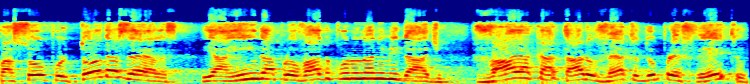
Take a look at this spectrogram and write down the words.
passou por todas elas e ainda aprovado por unanimidade, vai acatar o veto do prefeito?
